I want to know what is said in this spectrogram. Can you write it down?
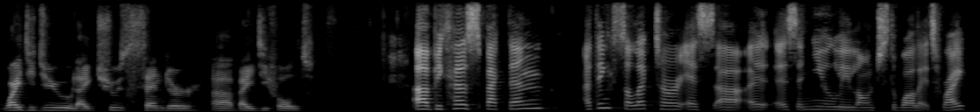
why did you like choose Sender uh, by default? uh, because back then I think Selector is uh, is a newly launched wallet, right?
